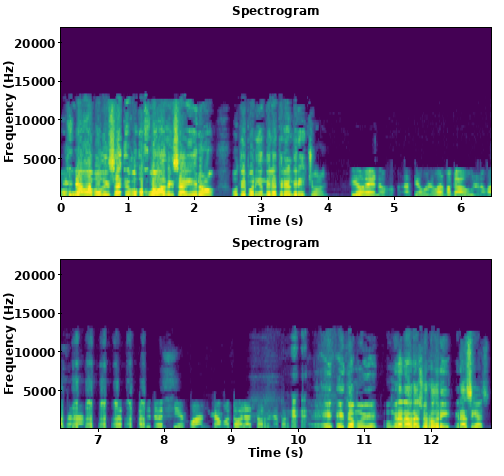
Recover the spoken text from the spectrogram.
O jugabas, vos de, za- o jugabas de zaguero o te ponían de lateral derecho, ¿eh? Sí, bueno, hacíamos un lugar para cada uno, no pasa nada. Aparte te decía Juan, dejamos todas las órdenes aparte. Eh, Está muy bien. Un gran abrazo, Rodri. Gracias.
